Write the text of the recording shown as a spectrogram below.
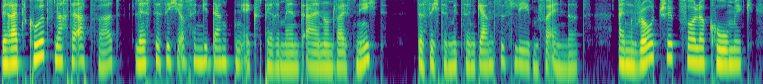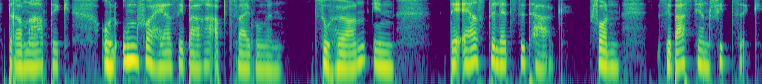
Bereits kurz nach der Abfahrt lässt er sich auf ein Gedankenexperiment ein und weiß nicht, dass sich damit sein ganzes Leben verändert. Ein Roadtrip voller Komik, Dramatik und unvorhersehbarer Abzweigungen. Zu hören in Der erste letzte Tag von Sebastian Fitzek.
